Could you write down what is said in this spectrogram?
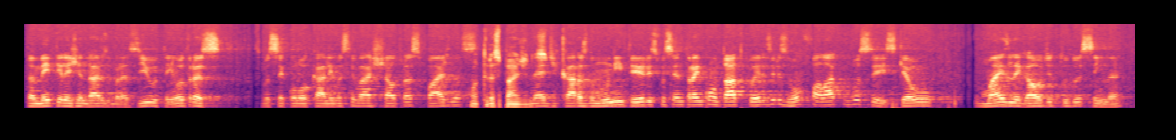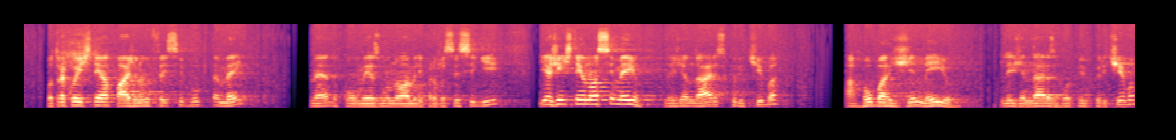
também tem Legendários Brasil, tem outras. Se você colocar ali, você vai achar outras páginas. Outras páginas. né, de caras do mundo inteiro. E se você entrar em contato com eles, eles vão falar com vocês, que é o, o mais legal de tudo assim, né? Outra coisa, a gente tem a página no Facebook também, né, com o mesmo nome ali para você seguir. E a gente tem o nosso e-mail, legendárioscuritiba, arroba gmail, legendários, arroba Curitiba.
